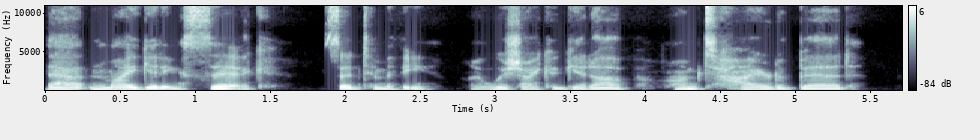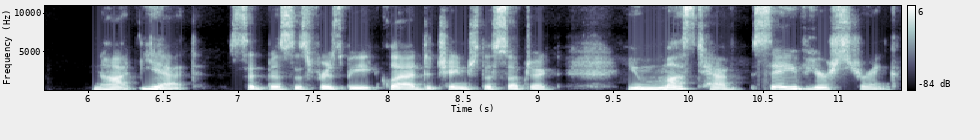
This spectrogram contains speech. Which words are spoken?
That and my getting sick, said Timothy. I wish I could get up. I'm tired of bed. Not yet, said Mrs. Frisby, glad to change the subject. You must have save your strength,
